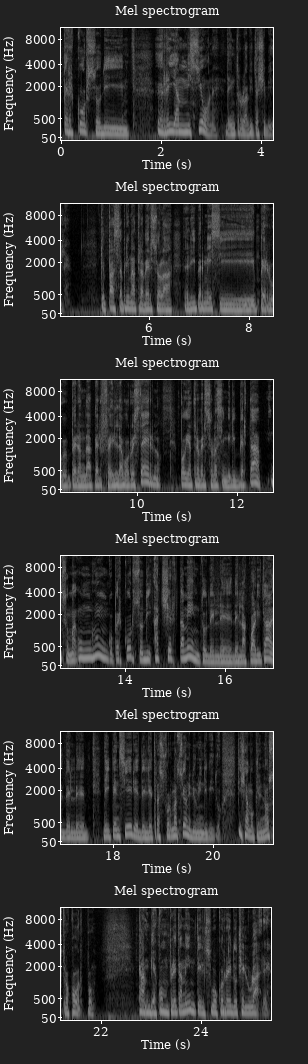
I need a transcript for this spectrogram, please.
percorso di eh, riammissione dentro la vita civile che passa prima attraverso la, eh, i permessi per, per, andare per il lavoro esterno, poi attraverso la semilibertà, insomma un lungo percorso di accertamento delle, della qualità delle, dei pensieri e delle trasformazioni di un individuo. Diciamo che il nostro corpo, cambia completamente il suo corredo cellulare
